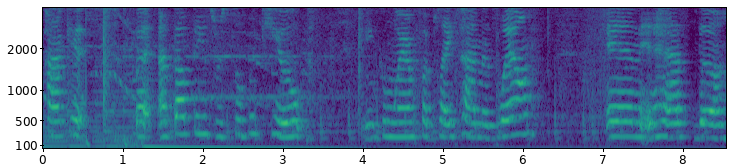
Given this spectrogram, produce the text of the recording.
pocket. But I thought these were super cute. You can wear them for playtime as well. And it has the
